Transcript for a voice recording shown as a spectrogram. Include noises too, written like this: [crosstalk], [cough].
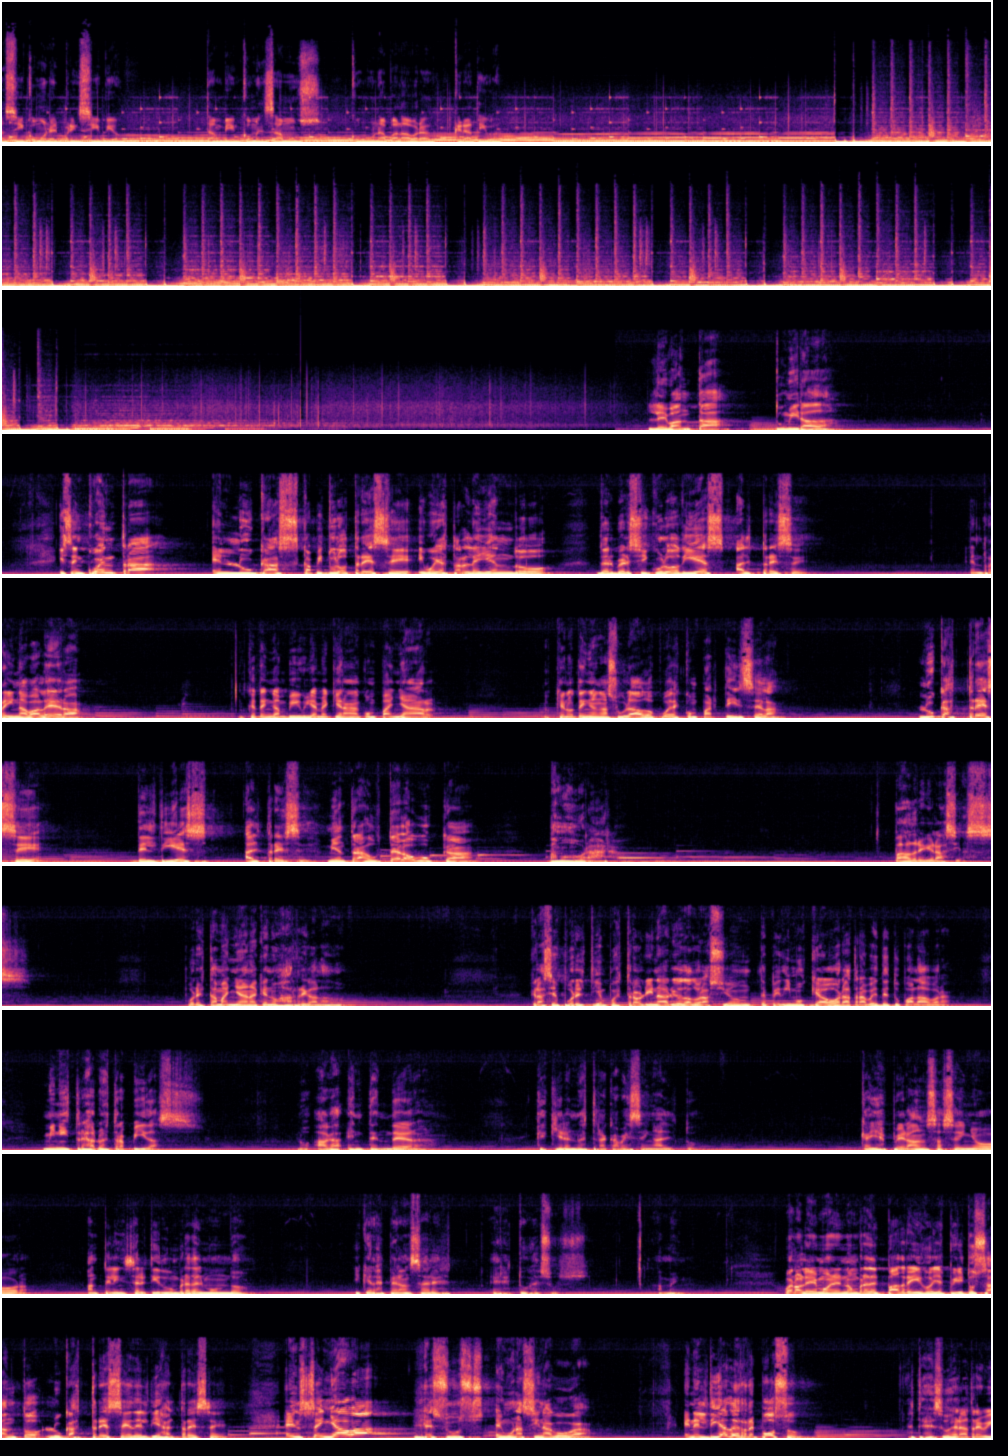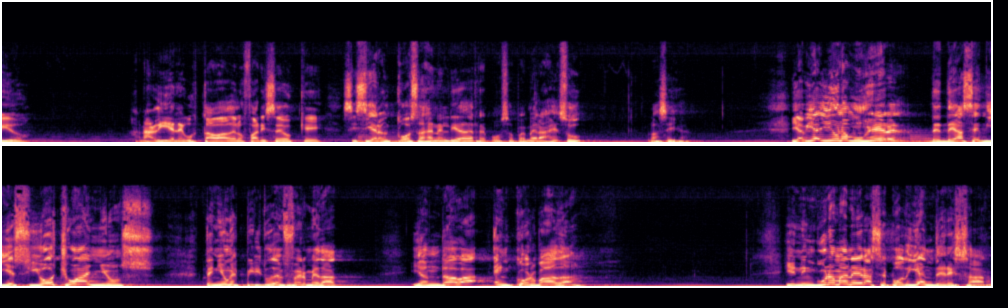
así como en el principio, también comenzamos con una palabra creativa. levanta tu mirada. Y se encuentra en Lucas capítulo 13 y voy a estar leyendo del versículo 10 al 13. En Reina Valera, los que tengan Biblia me quieran acompañar, los que no tengan a su lado puedes compartírsela. Lucas 13 del 10 al 13. Mientras usted lo busca, vamos a orar. Padre, gracias por esta mañana que nos has regalado. Gracias por el tiempo extraordinario de adoración. Te pedimos que ahora a través de tu palabra ministres a nuestras vidas. Nos hagas entender que quieres nuestra cabeza en alto. Que hay esperanza, Señor, ante la incertidumbre del mundo. Y que la esperanza eres, eres tú, Jesús. Amén. Bueno, leemos en el nombre del Padre, Hijo y Espíritu Santo, Lucas 13, del 10 al 13. Enseñaba Jesús en una sinagoga en el día de reposo. Este Jesús era atrevido. A nadie le gustaba de los fariseos que se hicieran cosas en el día de reposo. Pues mira, Jesús lo hacía. Y había allí una mujer desde hace 18 años, tenía un espíritu de enfermedad y andaba encorvada y en ninguna manera se podía enderezar.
